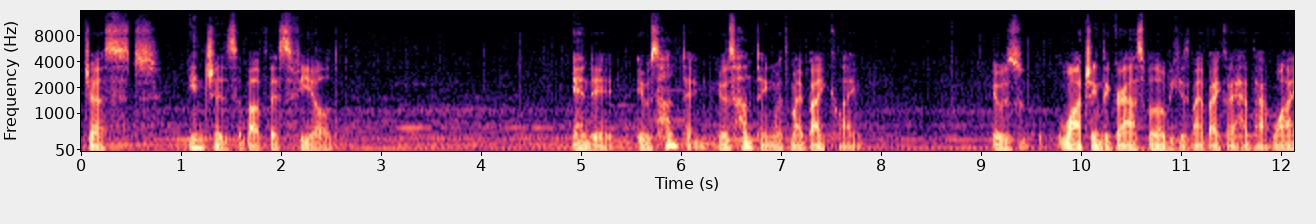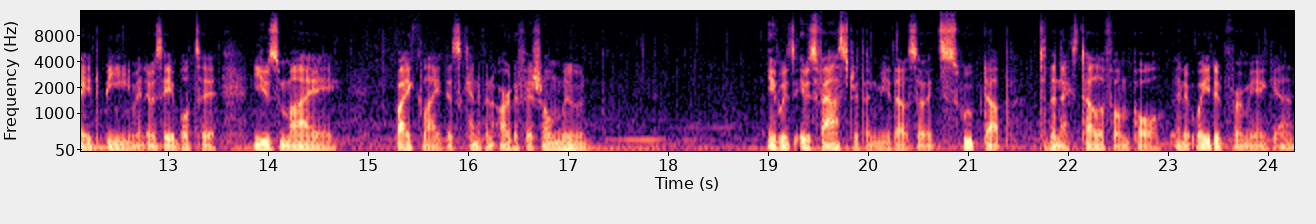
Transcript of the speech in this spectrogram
just inches above this field. And it, it was hunting. It was hunting with my bike light. It was watching the grass below because my bike light had that wide beam and it was able to use my bike light as kind of an artificial moon. It was it was faster than me though, so it swooped up to the next telephone pole and it waited for me again.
